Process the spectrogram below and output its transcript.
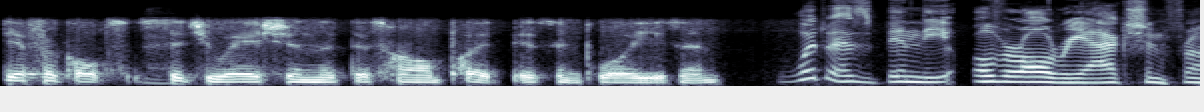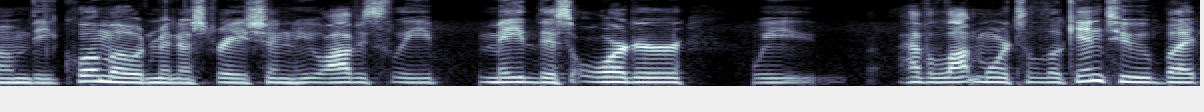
difficult mm. situation that this home put its employees in. What has been the overall reaction from the Cuomo administration, who obviously made this order? We have a lot more to look into, but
